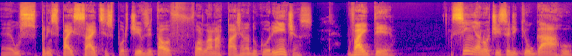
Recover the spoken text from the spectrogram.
é, os principais sites esportivos e tal, for lá na página do Corinthians, vai ter, sim, a notícia de que o Garro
